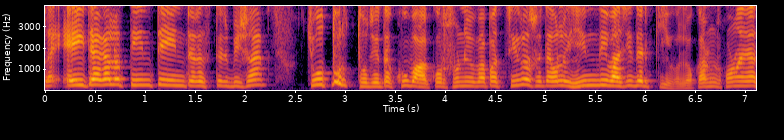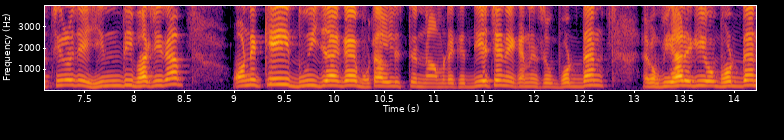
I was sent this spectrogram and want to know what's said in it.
তো এইটা গেল তিনটে ইন্টারেস্টের বিষয়। চতুর্থ যেটা খুব আকর্ষণীয় ব্যাপার ছিল, সেটা হলো হিন্দি ভাষীদের কি হলো? কারণ শোনা যাচ্ছিল যে হিন্দি ভাষীরা অনেকেই দুই জায়গায় ভোটার লিস্টের নাম রেখে দিয়েছেন, এখানে এসে ভোট দেন এবং বিহারে গিয়েও ভোট দেন।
